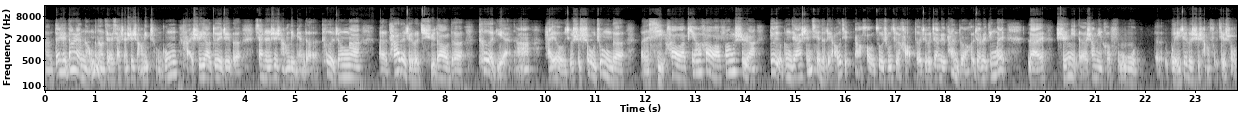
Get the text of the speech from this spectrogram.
嗯，但是当然，能不能在下沉市场里成功，还是要对这个下沉市场里面的特征啊，呃，它的这个渠道的特点啊，还有就是受众的呃喜好啊、偏好啊、方式啊，要有更加深切的了解，然后做出最好的这个战略判断和战略定位，来使你的商品和服务呃为这个市场所接受。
